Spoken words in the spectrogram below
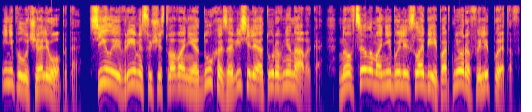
и не получали опыта. Сила и время существования духа зависели от уровня навыка, но в целом они были слабее партнеров или пэтов,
